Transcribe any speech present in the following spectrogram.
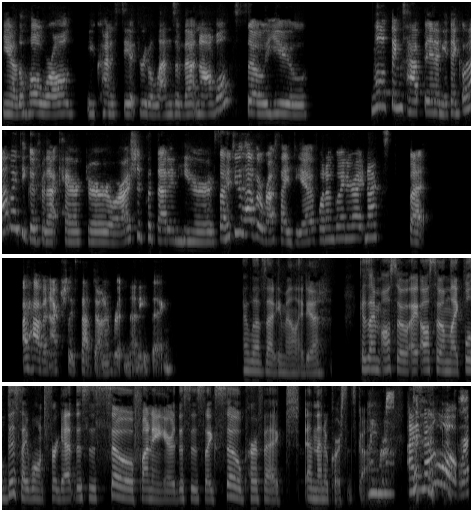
you know the whole world you kind of see it through the lens of that novel. So you little things happen and you think oh that might be good for that character or i should put that in here. So i do have a rough idea of what i'm going to write next but i haven't actually sat down and written anything. I love that email idea because I'm also I also am like, well, this I won't forget. This is so funny, or this is like so perfect, and then of course it's gone. I know, right?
